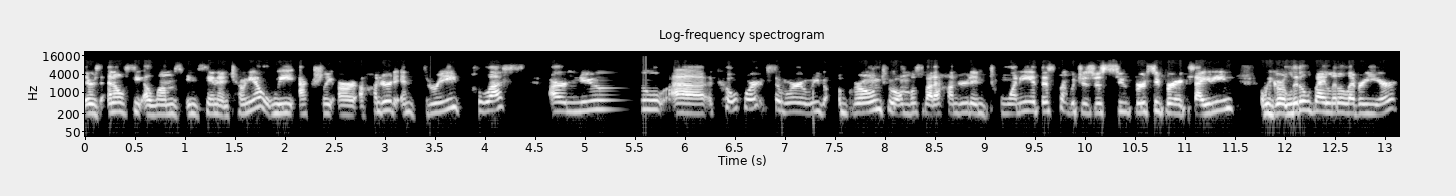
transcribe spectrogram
there's NLC alums in San Antonio. We actually are 103 plus our new uh, cohort. So we're, we've grown to almost about 120 at this point, which is just super, super exciting. We grow little by little every year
